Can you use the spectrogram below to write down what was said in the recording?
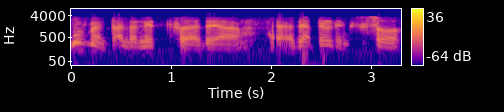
movement underneath uh, their uh, their buildings. So,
